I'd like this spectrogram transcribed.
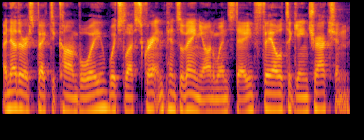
Another expected convoy, which left Scranton, Pennsylvania on Wednesday, failed to gain traction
